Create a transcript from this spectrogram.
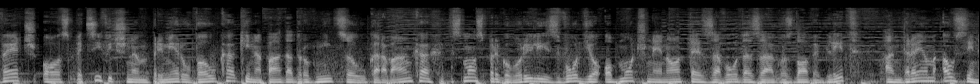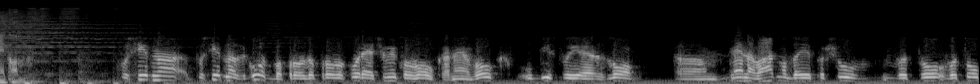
več o specifičnem primeru volka, ki napada drobnico v karavankah, smo spregovorili z vodjo območne enote Zavoda za gozdove Bled, Andrejem Avsenekom. Posebna, posebna zgodba, pravzaprav lahko rečem, pa volka. Ne. Volk v bistvu je zelo um, nenavadno, da je prišel v to, v to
